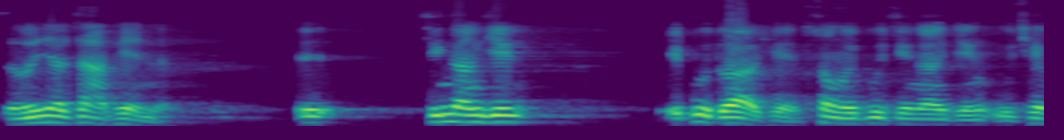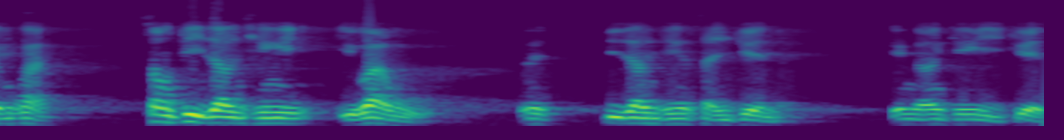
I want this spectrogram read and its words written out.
什么叫诈骗呢？呃，《金刚经》。一部多少钱？送一部《金刚经》五千块，送《地藏经》一万五，对，《地藏经》三卷的，《金刚经》一卷。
